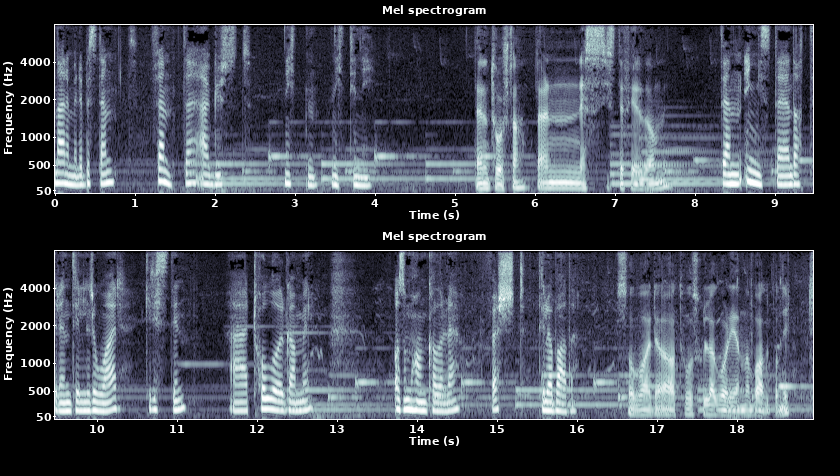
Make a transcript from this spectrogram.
Nærmere bestemt 5. august 1999. Det er en torsdag. Det er den nest siste feriedagen min. Den yngste datteren til Roar, Kristin, er tolv år gammel, og som han kaller det, først til å bade. Så var det at hun skulle av gårde igjen og bade på nytt.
